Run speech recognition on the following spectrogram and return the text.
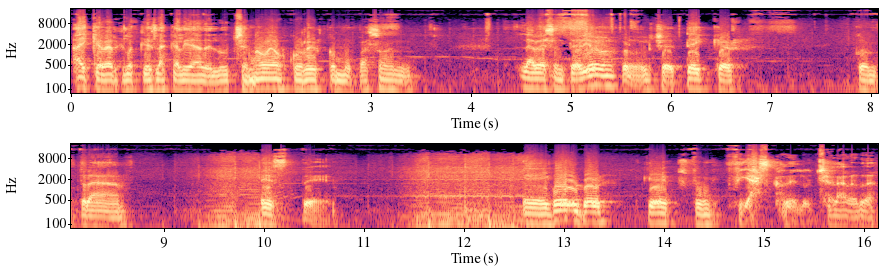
hay que ver lo que es la calidad de lucha. No va a ocurrir como pasó en la vez anterior con la lucha de Taker contra este eh, Goldberg, que pues, fue un fiasco de lucha, la verdad.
